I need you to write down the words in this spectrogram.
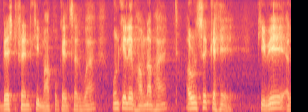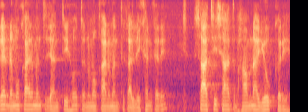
बेस्ट फ्रेंड की माँ को। कैंसर हुआ है। उनके लिए भावना भाई और उनसे कहे कि वे अगर नमोकार मंत्र जानती हो तो नमोकार मंत्र का लेखन करें, साथ ही साथ भावना योग करें।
